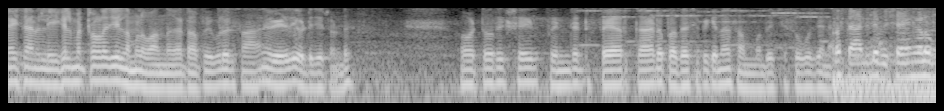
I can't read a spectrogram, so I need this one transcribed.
ഗൈസാണ് ലീഗൽ മെട്രോളജിയിൽ നമ്മൾ വന്നു കേട്ടോ. അപ്പോൾ ഇവിടെ ഒരു സാധനം എഴുതി ഒട്ടിച്ചിട്ടുണ്ട്. ഓട്ടോറിക്ഷയിൽ പ്രിന്റഡ് ഫെയർ കാർഡ് പ്രദർശിപ്പിക്കുന്നത് സംബന്ധിച്ച് സൂചന. സ്റ്റാൻഡിലെ വിഷയങ്ങളും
